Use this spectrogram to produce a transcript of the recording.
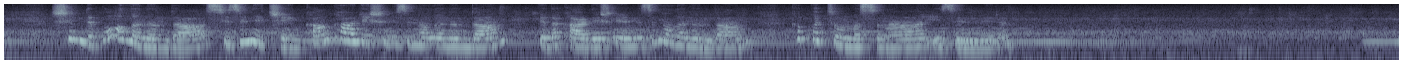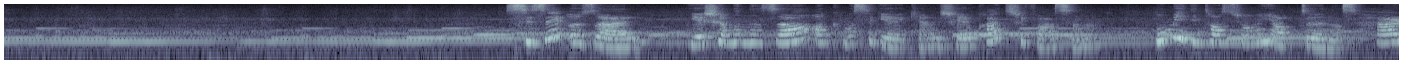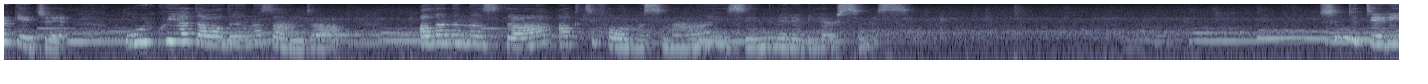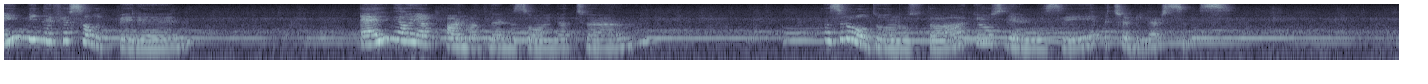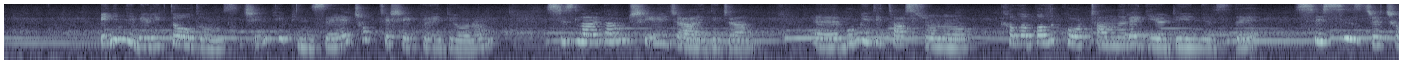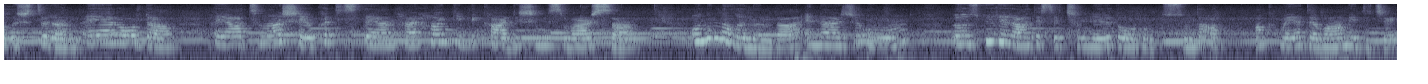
şimdi bu alanında sizin için kan kardeşinizin alanından ya da kardeşlerinizin alanından kapatılmasına izin verin. Size özel yaşamınıza akması gereken şefkat şifasının bu meditasyonu yaptığınız her gece uykuya daldığınız anda alanınızda aktif olmasına izin verebilirsiniz. Şimdi derin bir nefes alıp verin. El ve ayak parmaklarınızı oynatın. Hazır olduğunuzda gözlerinizi açabilirsiniz. Benimle birlikte olduğunuz için hepinize çok teşekkür ediyorum. Sizlerden bir şey rica edeceğim. Ee, bu meditasyonu kalabalık ortamlara girdiğinizde sessizce çalıştırın. Eğer orada hayatına şefkat isteyen herhangi bir kardeşimiz varsa, onun alanında enerji onun özgür irade seçimleri doğrultusunda ak- akmaya devam edecek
